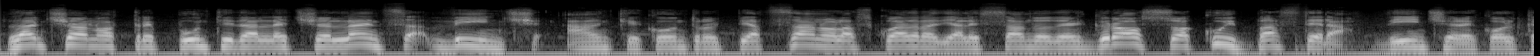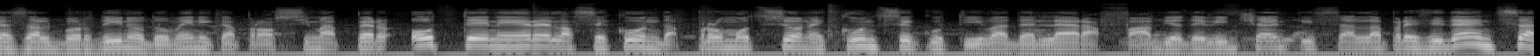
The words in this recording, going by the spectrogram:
Lanciano a tre punti dall'eccellenza, vince anche contro il Piazzano la squadra di Alessandro Del Grosso a cui basterà vincere col Casalbordino domenica prossima per ottenere la seconda promozione consecutiva dell'era Fabio De Vincentis alla presidenza.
